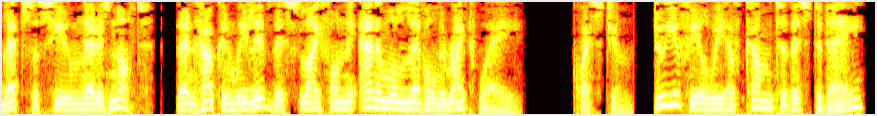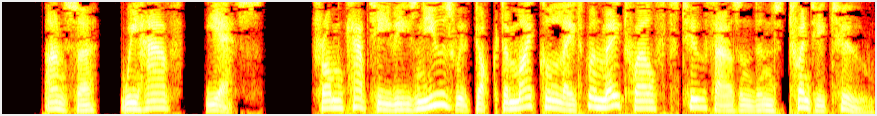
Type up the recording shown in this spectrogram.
let's assume there is not, then how can we live this life on the animal level the right way? Question, do you feel we have come to this today? Answer, we have, yes. From KabTV's News with Dr. Michael Laitman May 12, 2022.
